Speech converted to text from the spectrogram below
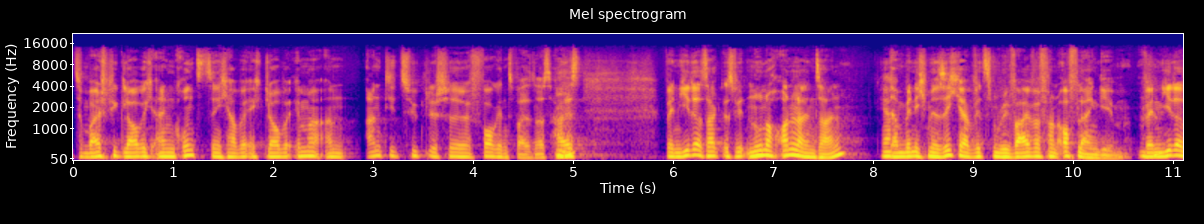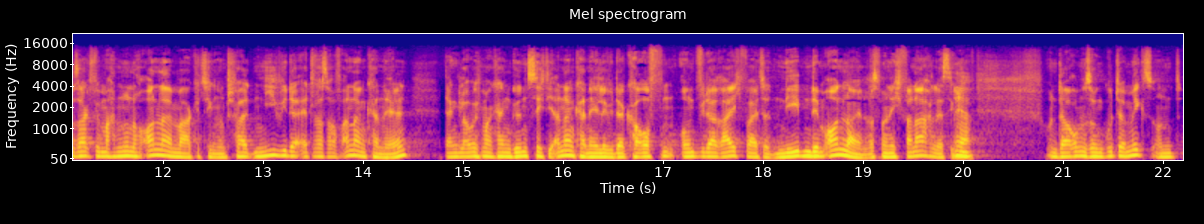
zum Beispiel glaube ich, einen Grundsatz, den ich habe, ich glaube immer an antizyklische Vorgehensweisen. Das heißt, mhm. wenn jeder sagt, es wird nur noch online sein, ja. dann bin ich mir sicher, wird es ein Revival von Offline geben. Mhm. Wenn jeder sagt, wir machen nur noch Online-Marketing und schalten nie wieder etwas auf anderen Kanälen, dann glaube ich, man kann günstig die anderen Kanäle wieder kaufen und wieder Reichweite neben dem Online, was man nicht vernachlässigen ja. Und darum so ein guter Mix. Und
